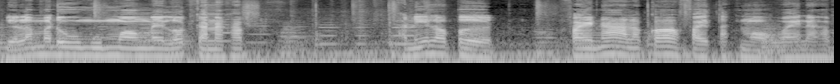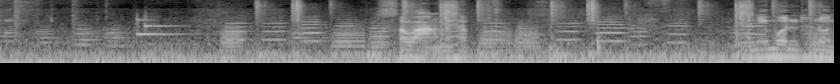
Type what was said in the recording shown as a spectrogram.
เดี๋ยวเรามาดูมุมมองในรถกันนะครับ อันนี้เราเปิดไฟหน้าแล้วก็ไฟตัดหมอกไว้นะครับ สว่างไหมครับ อันนี้บนถนน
